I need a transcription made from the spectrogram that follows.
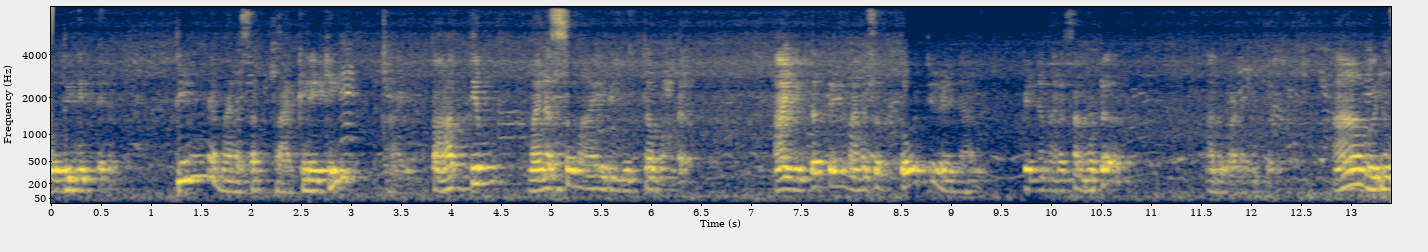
ഒതുങ്ങിത്തരും പിന്നെ മനസ്സ് ട്രാക്കിലേക്ക് ആയി. ആദ്യം മനസ്സുമായൊരു യുദ്ധമുണ്ട് ആ യുദ്ധത്തിൽ മനസ്സ് തോറ്റു കഴിഞ്ഞാൽ പിന്നെ മനസ്സങ്ങോട്ട് അത് വഴങ്ങിത്തരും ആ ഒരു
